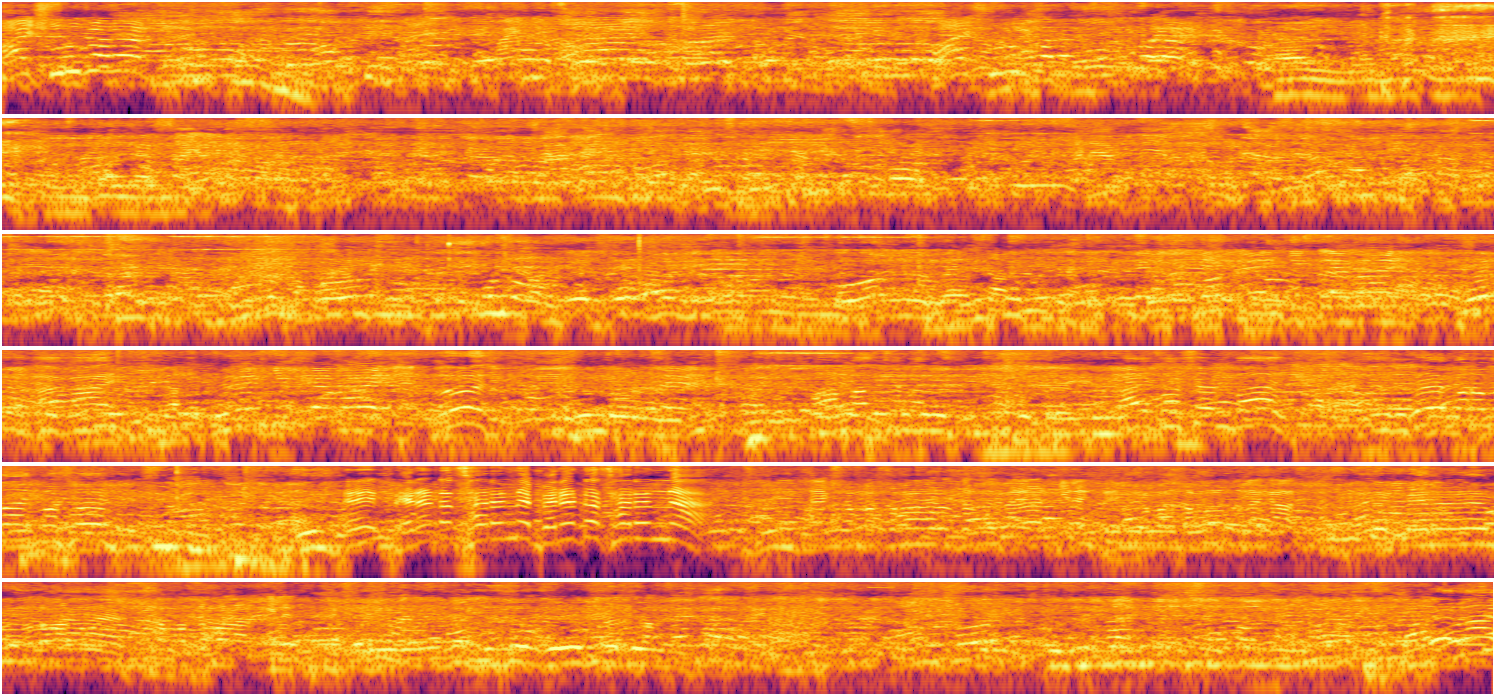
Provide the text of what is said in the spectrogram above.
ভাই শুরু করেন ভাই শুরু করেন শুরু করেন ভাই ব্যানারটা ছাড়েন না ব্যানারটা ছাড়েন না। ওকে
